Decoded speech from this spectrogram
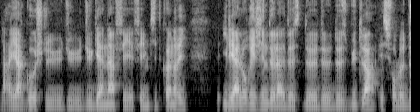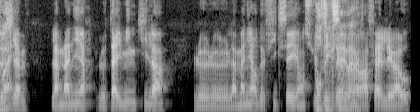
l'arrière gauche du, du, Ghana fait, fait, une petite connerie. il est à l'origine de, la, de, de, ce but-là. Et sur le deuxième, la manière, le timing qu'il a, le, la manière de fixer et ensuite Pour fixer, Raphaël Leao.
